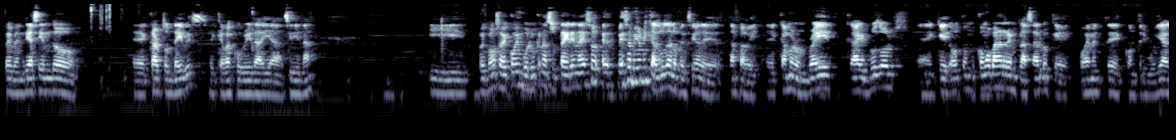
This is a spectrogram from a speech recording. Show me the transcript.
pues, vendría siendo Carlton Davis, el que va a cubrir ahí a CD y pues vamos a ver cómo involucran a su Tyrena. Eso, esa es mi única duda de la ofensiva de Tampa Bay. Eh, Cameron Braid, Kyle Rudolph, eh, Kate Otton, ¿cómo van a reemplazar lo que obviamente contribuía a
